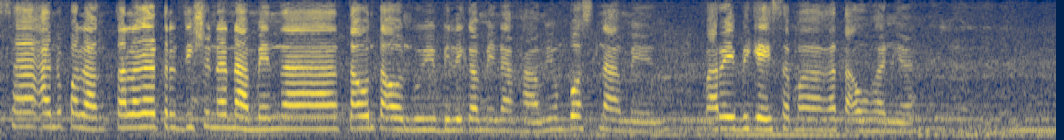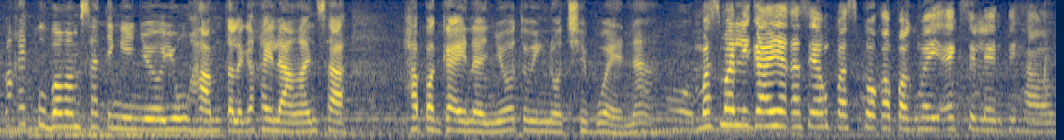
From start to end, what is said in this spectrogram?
sa ano pa lang, talaga tradisyon na namin na taon-taon bumibili kami ng ham, yung boss namin, para ibigay sa mga katauhan niya. Bakit po ba, ma'am, sa tingin nyo yung ham talaga kailangan sa hapagkainan nyo tuwing Noche Buena? Oo, Mas maligaya kasi ang Pasko kapag may excellent ham.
